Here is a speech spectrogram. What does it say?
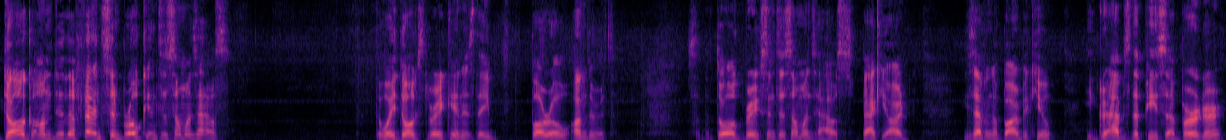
dug under the fence and broke into someone's house. The way dogs break in is they burrow under it. So the dog breaks into someone's house, backyard. He's having a barbecue. He grabs the piece of burger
